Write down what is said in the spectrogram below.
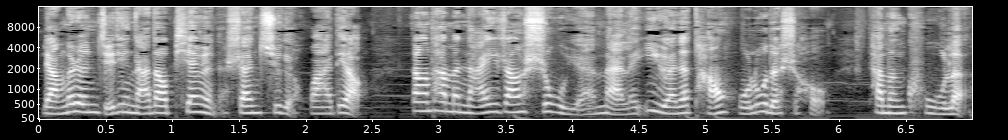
两个人决定拿到偏远的山区给花掉。当他们拿一张十五元买了一元的糖葫芦的时候，他们哭了。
